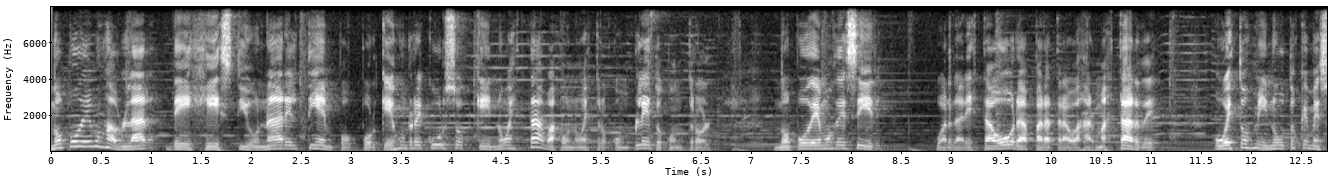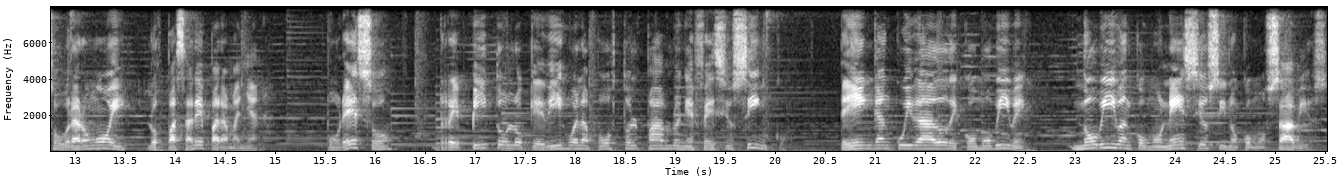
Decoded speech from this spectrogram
No podemos hablar de gestionar el tiempo porque es un recurso que no está bajo nuestro completo control. No podemos decir, guardar esta hora para trabajar más tarde o estos minutos que me sobraron hoy los pasaré para mañana. Por eso, repito lo que dijo el apóstol Pablo en Efesios 5. Tengan cuidado de cómo viven. No vivan como necios, sino como sabios.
